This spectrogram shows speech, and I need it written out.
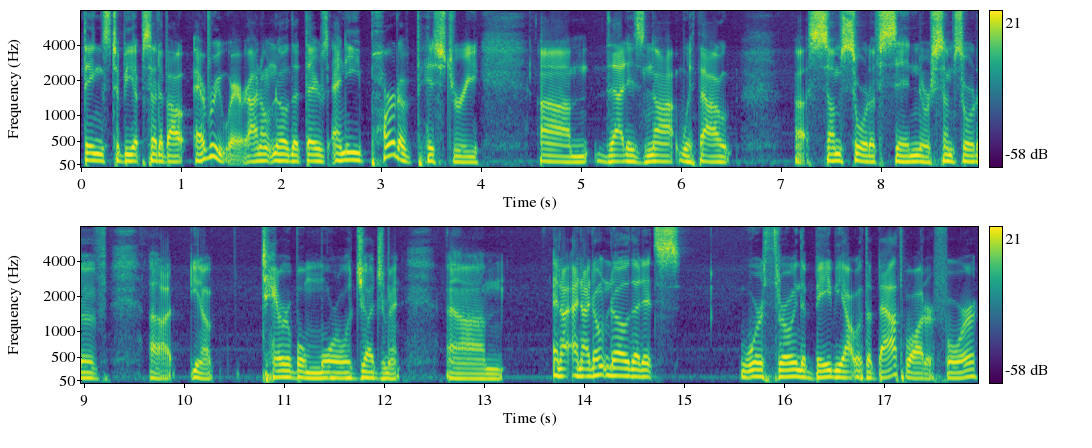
things to be upset about everywhere. I don't know that there's any part of history um, that is not without uh, some sort of sin or some sort of, uh, you know, terrible moral judgment. Um, and I, and I don't know that it's worth throwing the baby out with the bathwater for.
